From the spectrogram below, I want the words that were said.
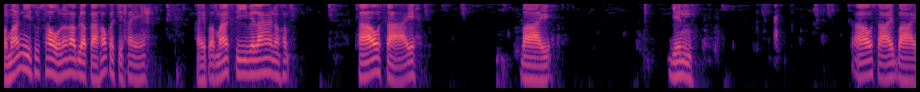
ประมาณนี้สุดเช้านะครับ แล้วก็เขาก็สิให้ ให้ประมาณสี่เวลาเนาะครับ เช้าสาย บ่าย เย็น เช้าสายบ่าย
